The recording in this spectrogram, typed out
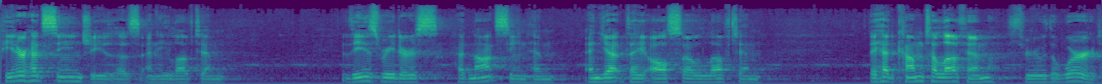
Peter had seen Jesus and he loved him. These readers had not seen him, and yet they also loved him. They had come to love him through the Word.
